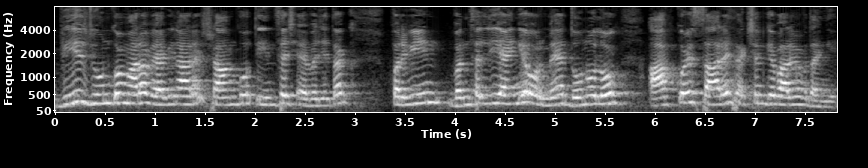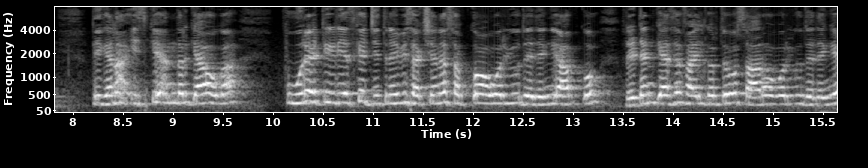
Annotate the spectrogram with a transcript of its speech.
20 जून को हमारा वेबिनार है, शाम को तीन से छह बजे तक। परवीन बंसल जी आएँगे और मैं, दोनों लोग आपको इस सारे सेक्शन के बारे में बताएँगे। ठीक है ना? इसके अंदर क्या होगा? पूरे टीडीएस के जितने भी सेक्शन है, सबको ओवरव्यू दे देंगे आपको। रिटर्न कैसे फ़ाइल करते हो सारा ओवरव्यू दे देंगे।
